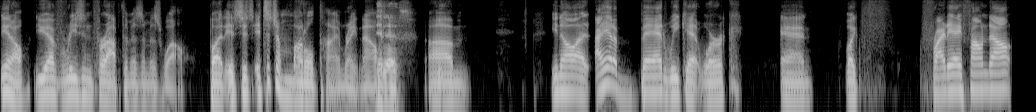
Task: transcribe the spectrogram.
you know you have reason for optimism as well. But it's just it's such a muddled time right now. It is. Um, you know I, I had a bad week at work, and like f- Friday I found out,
